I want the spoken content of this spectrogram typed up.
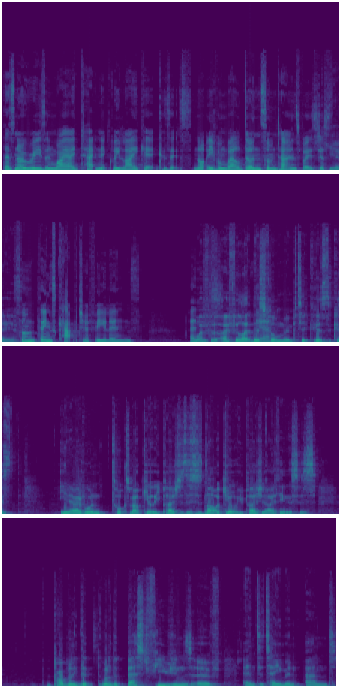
there's no reason why I technically like it because it's not even well done sometimes, but it's just yeah, yeah. some things capture feelings. And, well, I, feel, I feel like this yeah. film in particular, because you know everyone talks about guilty pleasures. This is not a guilty pleasure. I think this is probably the one of the best fusions of entertainment and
